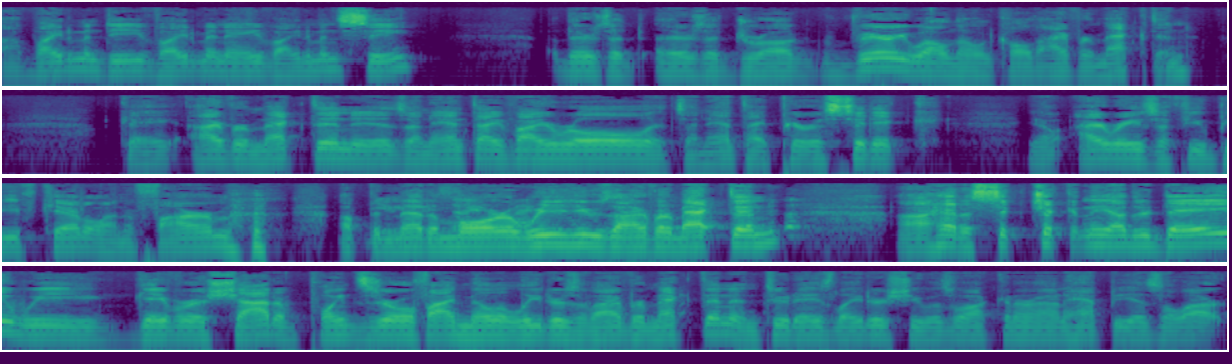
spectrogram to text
Uh, vitamin D, vitamin A, vitamin C. There's a there's a drug very well known called ivermectin. Okay, ivermectin is an antiviral. It's an antiparasitic. You know, I raise a few beef cattle on a farm up in Metamora. We use ivermectin. I had a sick chicken the other day. We gave her a shot of 0.05 milliliters of ivermectin, and two days later, she was walking around happy as a lark.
